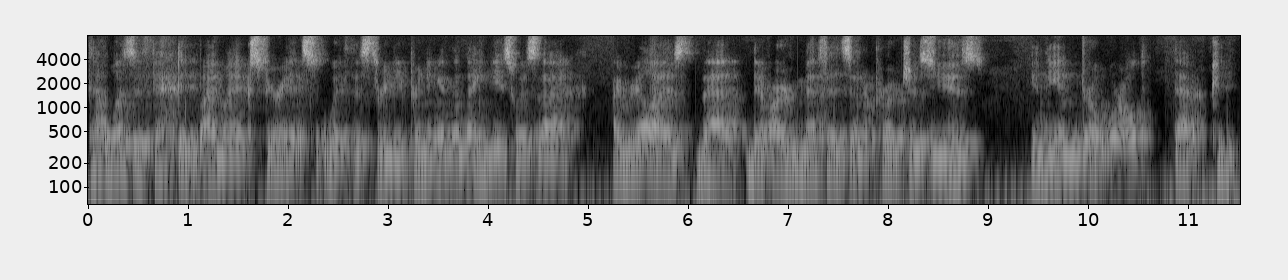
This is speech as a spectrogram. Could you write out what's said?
that was affected by my experience with this 3D printing in the 90s was that I realized that there are methods and approaches used in the industrial world that could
